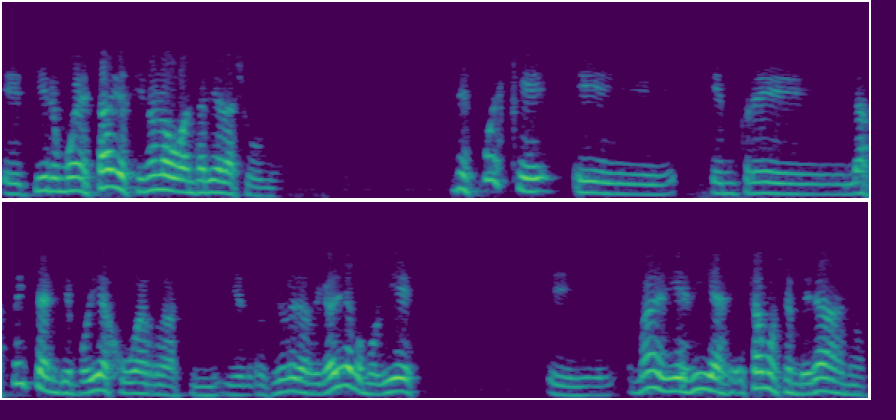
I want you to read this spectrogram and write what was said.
eh, tiene un buen estadio, si no, no aguantaría la lluvia. Después que eh, entre la fecha en que podía jugar Racing y el recibo de la regadera, como 10, eh, más de 10 días, estamos en verano,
